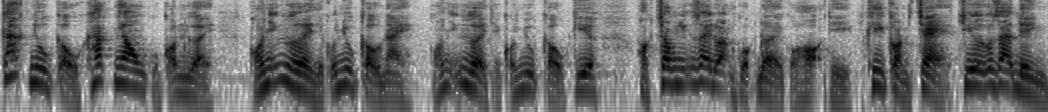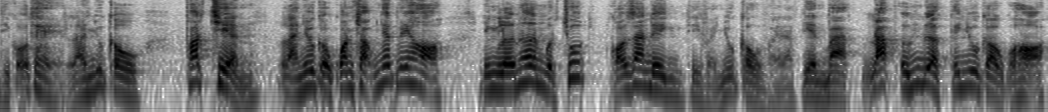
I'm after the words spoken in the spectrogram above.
các nhu cầu khác nhau của con người có những người thì có nhu cầu này có những người thì có nhu cầu kia. Hoặc trong những giai đoạn cuộc đời của họ thì khi còn trẻ chưa có gia đình thì có thể là nhu cầu phát triển là nhu cầu quan trọng nhất với họ. Nhưng lớn hơn một chút có gia đình thì phải nhu cầu phải là tiền bạc đáp ứng được cái nhu cầu của họ.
